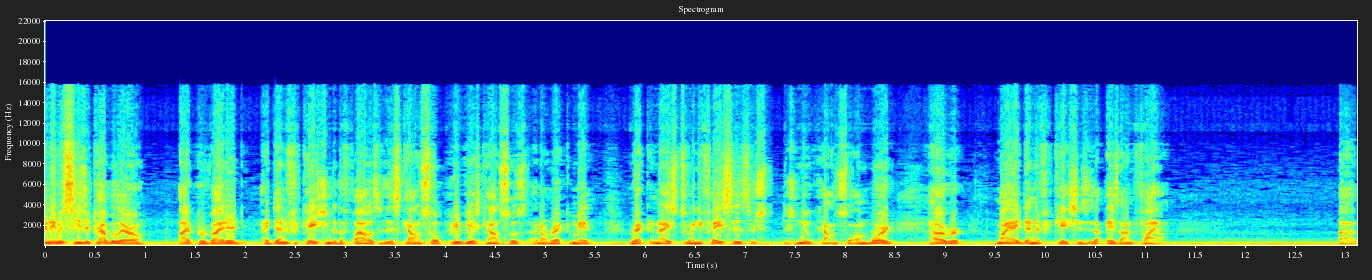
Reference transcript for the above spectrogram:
My name is Cesar Caballero. I provided identification to the files of this council. Previous councils, I don't recommend, recognize too many faces. There's, there's new council on board. However, my identification is, is on file. Uh,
